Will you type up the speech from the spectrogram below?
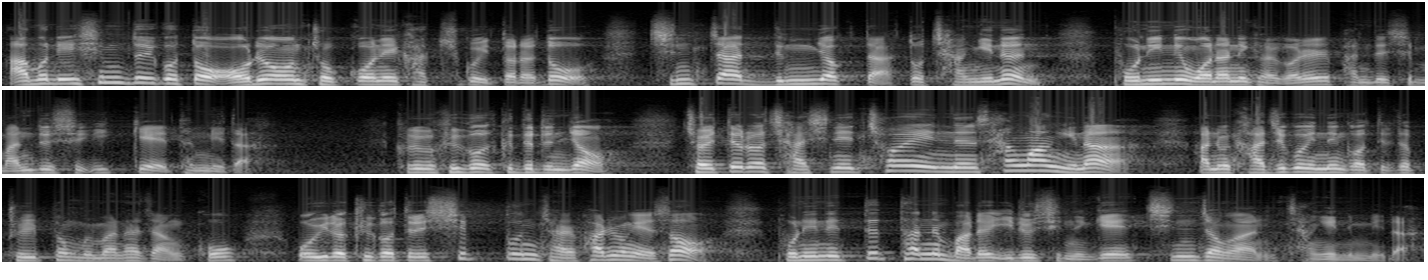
아무리 힘들고 또 어려운 조건을 갖추고 있더라도 진짜 능력다 또 장인은 본인이 원하는 결과를 반드시 만들 수 있게 됩니다. 그리고 그거 그들은요 절대로 자신이 처해 있는 상황이나 아니면 가지고 있는 것들에서 불평불만하지 않고 오히려 그것들을 10분 잘 활용해서 본인이 뜻하는 바를 이룰 수 있는 게 진정한 장인입니다.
